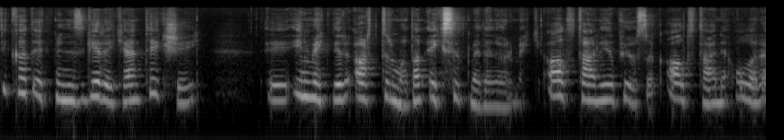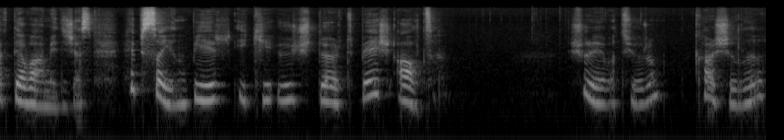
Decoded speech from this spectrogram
Dikkat etmeniz gereken tek şey e, ilmekleri arttırmadan, eksiltmeden örmek. 6 tane yapıyorsak 6 tane olarak devam edeceğiz. Hep sayın. 1, 2, 3, 4, 5, 6. Şuraya batıyorum. Karşılığı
